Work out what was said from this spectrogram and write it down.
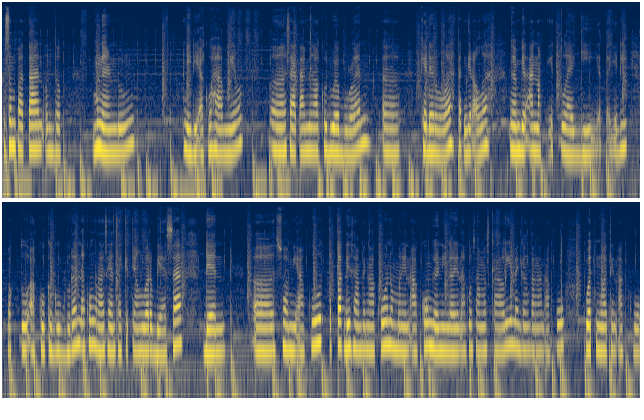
kesempatan untuk mengandung jadi aku hamil uh, saat hamil aku dua bulan uh, kederullah takdir Allah ngambil anak itu lagi gitu. Jadi waktu aku keguguran aku ngerasain sakit yang luar biasa dan uh, suami aku tepat di samping aku nemenin aku nggak ninggalin aku sama sekali megang tangan aku buat nguatin aku.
